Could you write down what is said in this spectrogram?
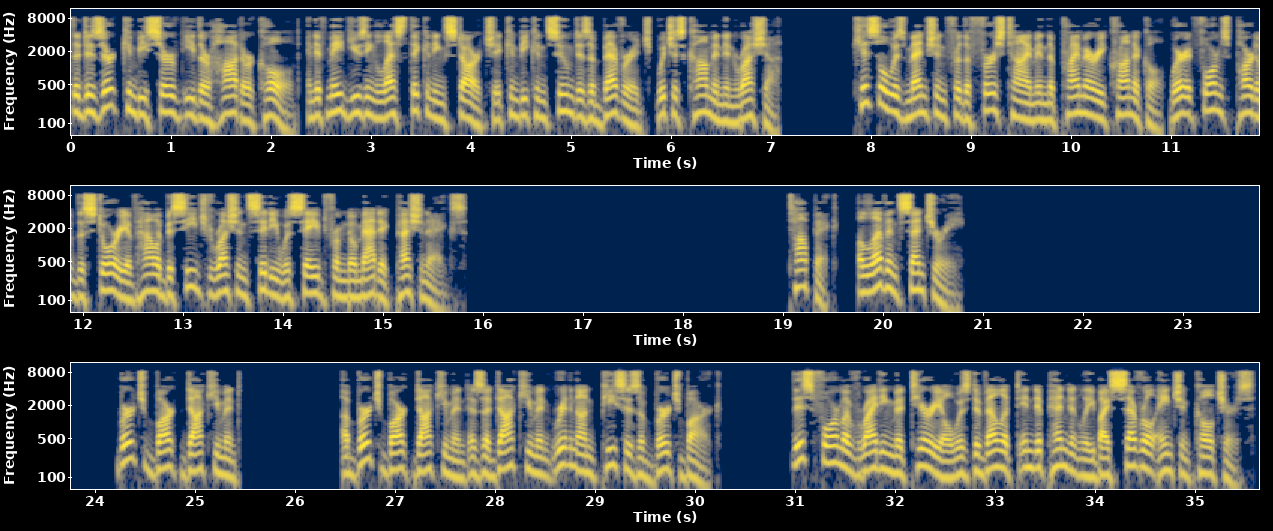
The dessert can be served either hot or cold, and if made using less thickening starch it can be consumed as a beverage, which is common in Russia. Kissel was mentioned for the first time in the primary chronicle, where it forms part of the story of how a besieged Russian city was saved from nomadic Pechenegs. 11th century Birch bark document A birch bark document is a document written on pieces of birch bark. This form of writing material was developed independently by several ancient cultures.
